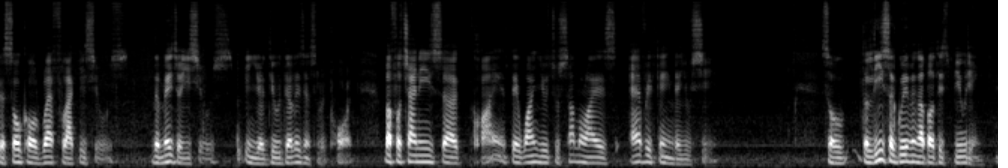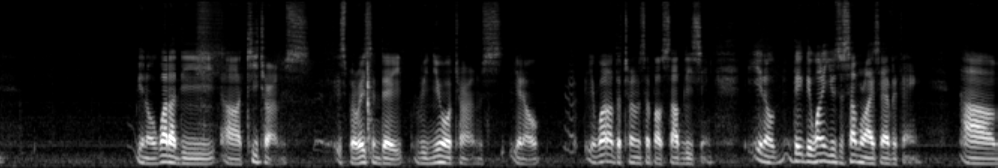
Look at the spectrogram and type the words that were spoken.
the so-called red flag issues, the major issues in your due diligence report. But for Chinese uh, clients, they want you to summarize everything that you see. So the lease agreement about this building, you know, what are the uh, key terms, expiration date, renewal terms, you know, what are the terms about subleasing? You know, they, they want you to summarize everything. Uh,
